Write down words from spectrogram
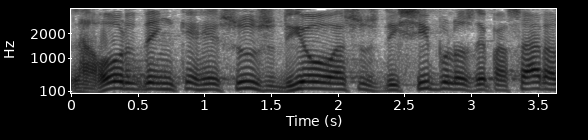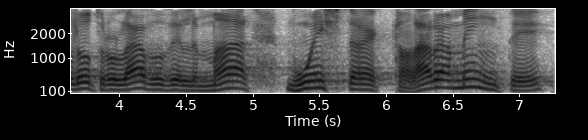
La orden que Jesús dio a sus discípulos de pasar al otro lado del mar muestra claramente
